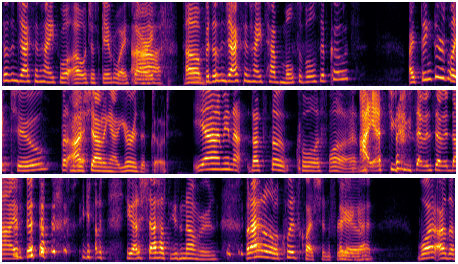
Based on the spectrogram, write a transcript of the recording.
doesn't Jackson Heights? Well, oh, just gave it away. Sorry. Ah, uh, but doesn't Jackson Heights have multiple zip codes? I think there's like two, but You're I shouting out your zip code. yeah, I mean uh, that's the coolest one. IS two two seven seven nine. you gotta you gotta shout out these numbers. But I had a little quiz question for Okay, you. go ahead. What are the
